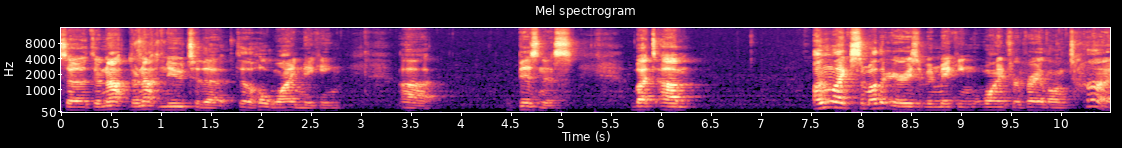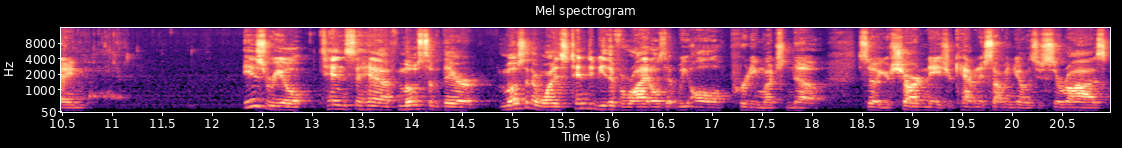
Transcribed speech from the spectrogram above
so they're not they're not new to the to the whole winemaking uh, business, but um, unlike some other areas have been making wine for a very long time, Israel tends to have most of their most of their wines tend to be the varietals that we all pretty much know. So your Chardonnays, your Cabernet Sauvignons, your Syrahs.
